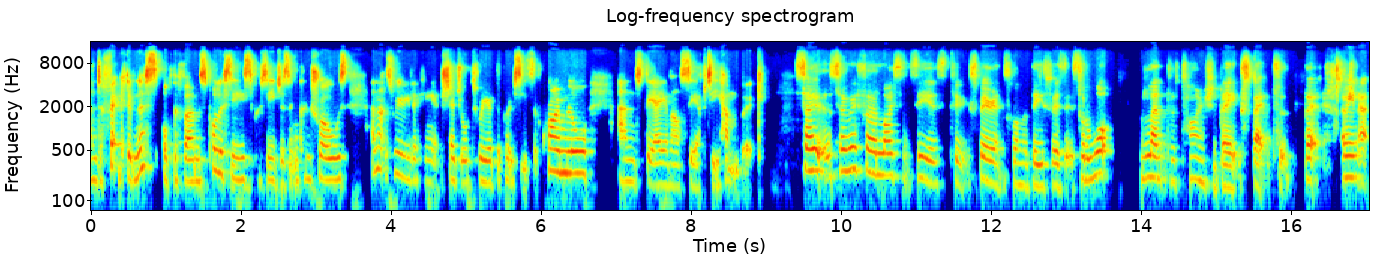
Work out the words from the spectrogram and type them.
and effectiveness of the firm's policies, procedures, and controls. And that's really looking at Schedule 3 of the Proceeds of Crime Law and the AML CFT Handbook. So, so if a licensee is to experience one of these visits, sort of what length of time should they expect? But I mean, uh,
